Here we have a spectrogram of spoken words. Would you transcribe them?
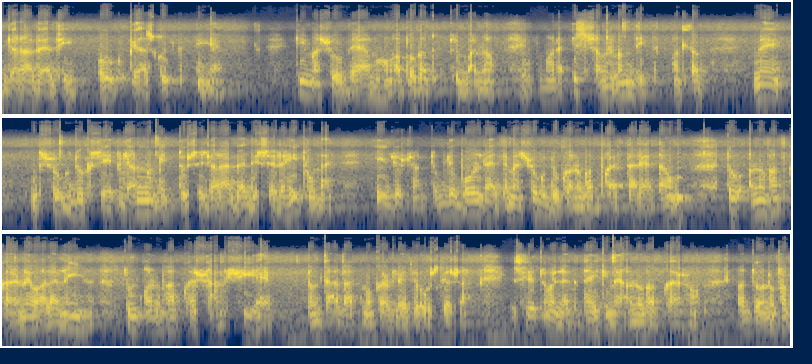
जरा व्याधि, भूख, प्यास कुछ नहीं है। कि मशो व्यायाम हो, अपगत बना तुम्हारा इस संबंधित मतलब मैं सुख दुख से, जन्म मृत्यु से, जरा व्याधि से रहित हूँ मैं। ये जो तुम जो बोल रहे थे, मैं सुख दुख अनुभव करता रहता हूँ। तो अनुभव करने वाला नहीं है। तुम अनुभव का साक्षी है। तुम तादात्म कर लेते हो उसके साथ। इसलिए तुम्हें लगता है कि मैं अनुभव कर रहा हूँ। परंतु अनुभव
